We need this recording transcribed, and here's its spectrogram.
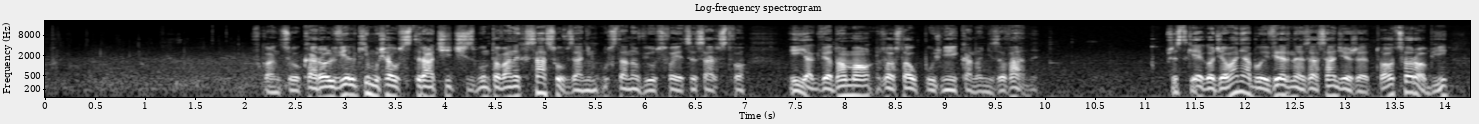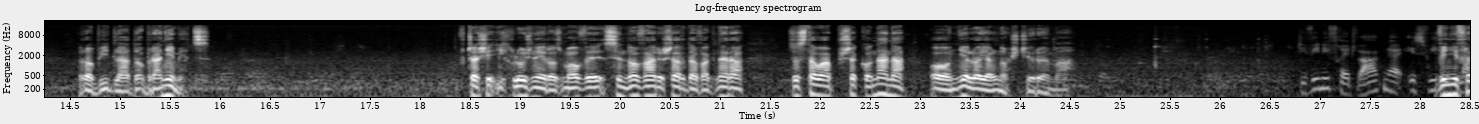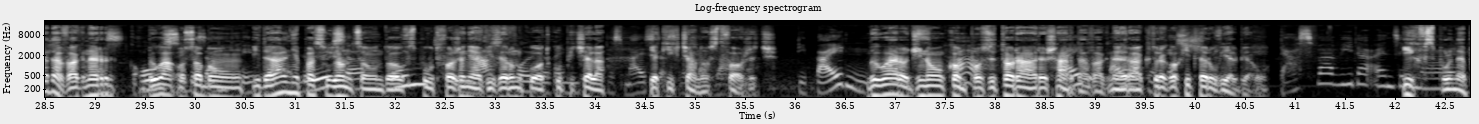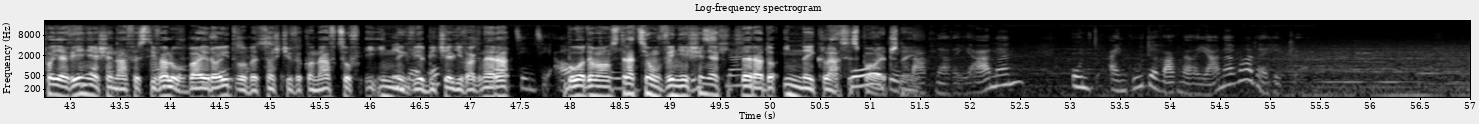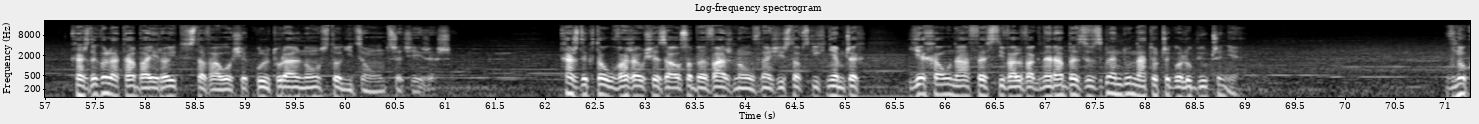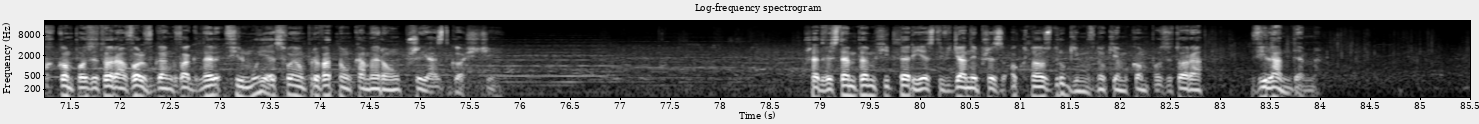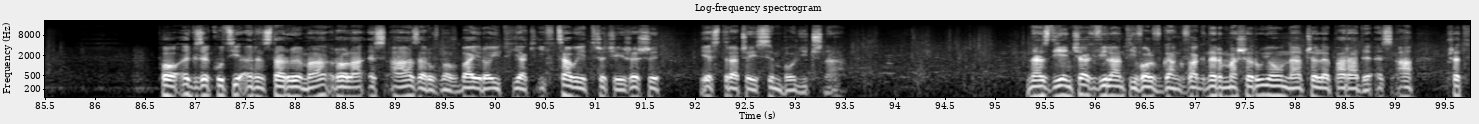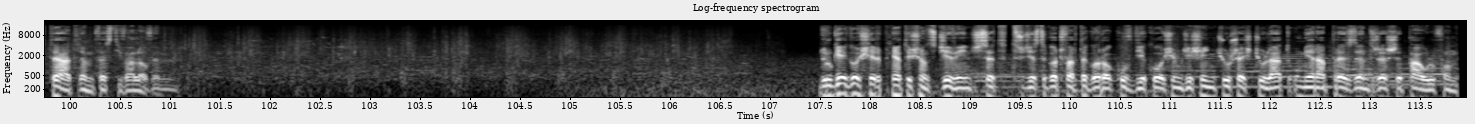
W końcu Karol Wielki musiał stracić zbuntowanych Sasów, zanim ustanowił swoje cesarstwo i, jak wiadomo, został później kanonizowany. Wszystkie jego działania były wierne zasadzie, że to, co robi, robi dla dobra Niemiec. W czasie ich luźnej rozmowy synowa Ryszarda Wagnera została przekonana o nielojalności Ryma. Winifreda Wagner była osobą idealnie pasującą do współtworzenia wizerunku odkupiciela, jaki chciano stworzyć. Była rodziną kompozytora Ryszarda Wagnera, którego Hitler uwielbiał. Ich wspólne pojawienie się na festiwalu w Bayreuth w obecności wykonawców i innych wielbicieli Wagnera było demonstracją wyniesienia Hitlera do innej klasy społecznej. Und ein guter Wagnerianer war der Hitler. Każdego lata Bayreuth stawało się kulturalną stolicą III Rzeszy. Każdy, kto uważał się za osobę ważną w nazistowskich Niemczech, jechał na festiwal Wagnera bez względu na to, czy go lubił czy nie. Wnuk kompozytora Wolfgang Wagner filmuje swoją prywatną kamerą przyjazd gości. Przed występem Hitler jest widziany przez okno z drugim wnukiem kompozytora, Wielandem. Po egzekucji Ernsta Röma rola SA zarówno w Bayreuth, jak i w całej III Rzeszy jest raczej symboliczna. Na zdjęciach Wieland i Wolfgang Wagner maszerują na czele parady SA przed teatrem festiwalowym. 2 sierpnia 1934 roku w wieku 86 lat umiera prezydent Rzeszy Paul von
